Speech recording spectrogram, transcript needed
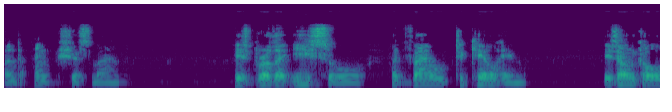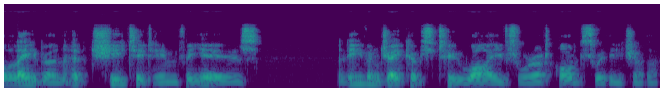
and anxious man. His brother Esau had vowed to kill him. His uncle Laban had cheated him for years, and even Jacob's two wives were at odds with each other.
